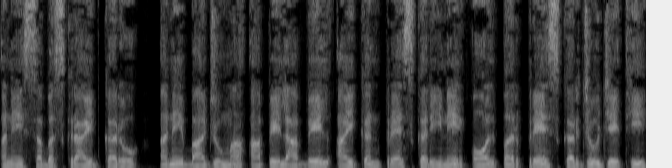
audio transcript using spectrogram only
અને સબસ્ક્રાઇબ કરો અને બાજુમાં આપેલા બેલ આઇકન પ્રેસ કરીને ઓલ પર પ્રેસ કરજો જેથી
